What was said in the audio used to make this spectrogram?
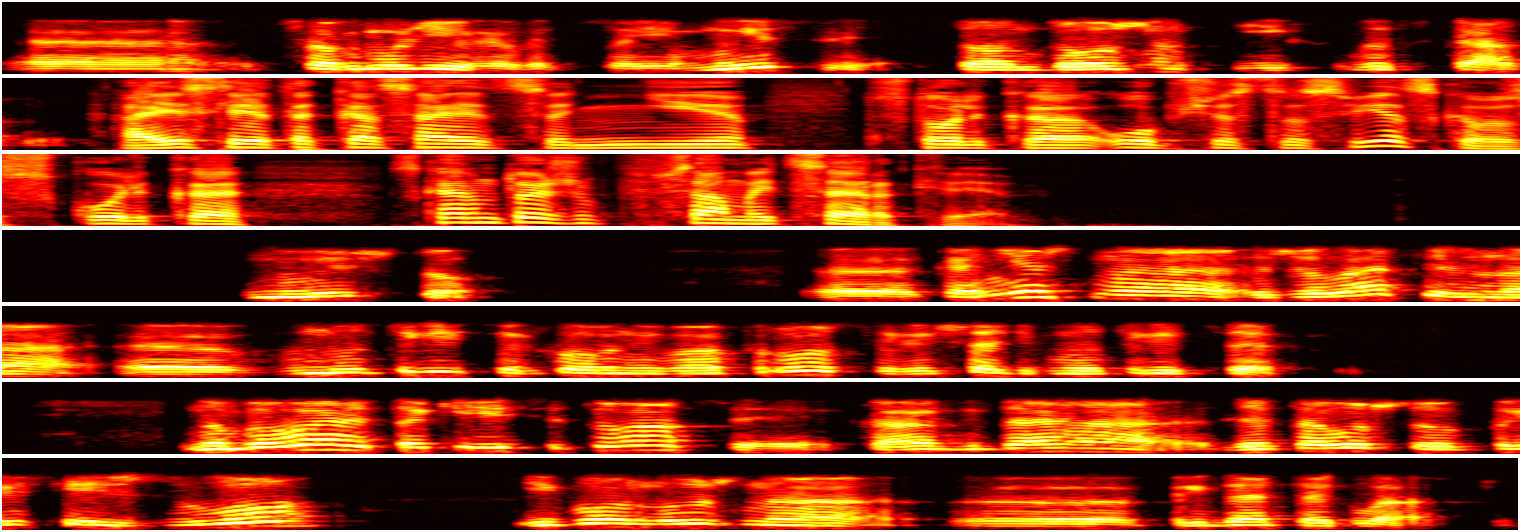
э, сформулировать свои мысли, то он должен их высказывать. А если это касается не столько общества светского, сколько, скажем, той же самой церкви? Ну и что? Э, конечно, желательно э, внутри церковный вопрос решать внутри церкви. Но бывают такие ситуации, когда для того, чтобы пресечь зло, его нужно э, придать огласке.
